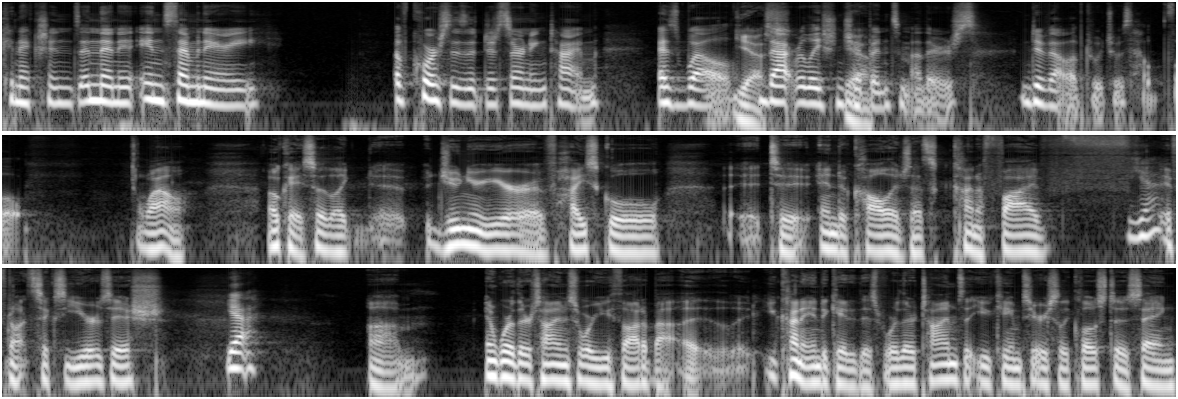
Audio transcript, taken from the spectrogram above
connections? And then in, in seminary, of course, is a discerning time as well. Yes. That relationship Yeah. and some others developed, which was helpful. Wow. Okay, so like uh, junior year of high school to end of college, that's kind of five, Yeah. if not six years ish. Yeah. Um, and were there times where you thought about? Uh, you kind of indicated this. Were there times that you came seriously close to saying,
